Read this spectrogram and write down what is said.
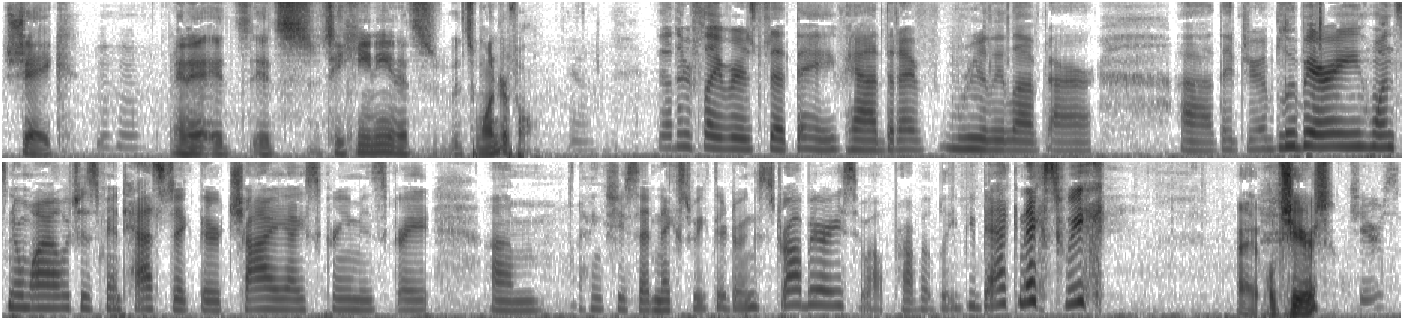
shake, Mm-hmm. and it, it's it's tahini and it's it's wonderful. The other flavors that they've had that I've really loved are uh, they do a blueberry once in a while, which is fantastic. Their chai ice cream is great. Um, I think she said next week they're doing strawberry, so I'll probably be back next week. All right, well, cheers. Cheers.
